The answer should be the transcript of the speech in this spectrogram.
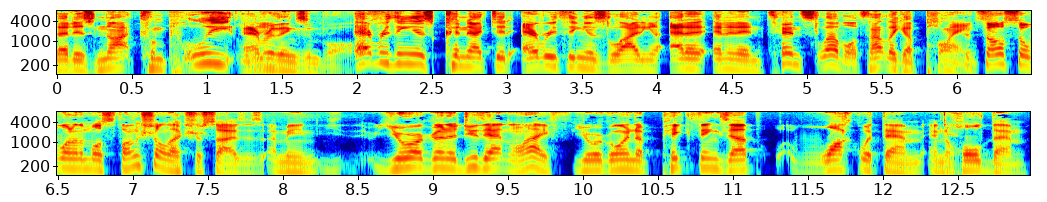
that is not completely. Everything's involved. Everything is connected. Everything is lighting up at, a, at an intense level. It's not like a plank. It's also one of the most functional exercises. I mean, you are going to do that in life. You are going to pick things up, walk with them, and hold them.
